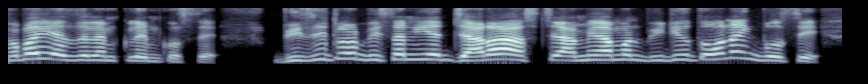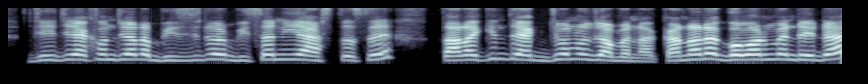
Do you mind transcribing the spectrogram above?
সবাই অ্যাজেলাম ক্লেম করছে। ভিজিটর ভিসা নিয়ে যারা আসছে, আমি আমার ভিডিও তো অনেক বলছি, যে যে, এখন যারা ভিজিটর ভিসা নিয়ে আসতেছে, তারা কিন্তু একজনও যাবে না। কানাডা গভর্নমেন্ট এটা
